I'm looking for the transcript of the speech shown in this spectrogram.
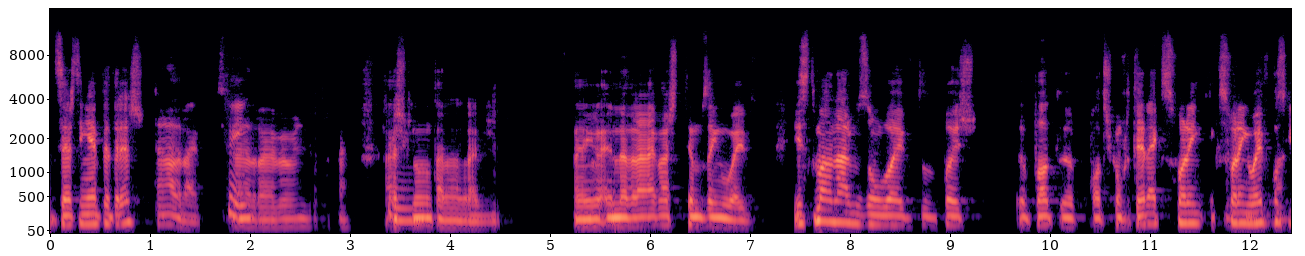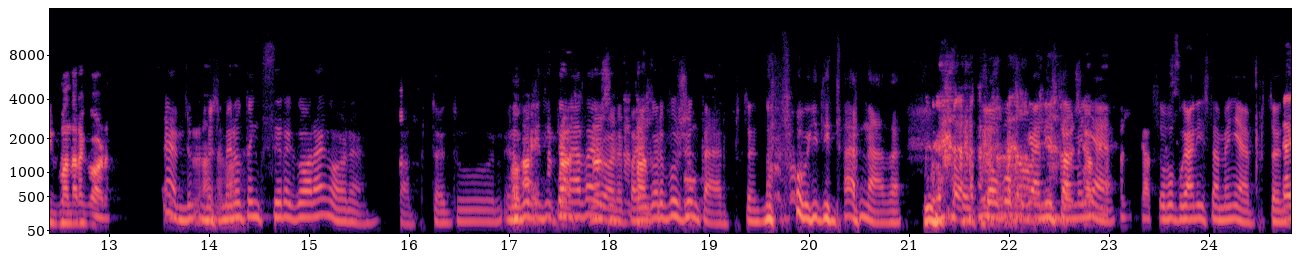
Disseste em MP3? Está na Drive. Sim. Está na Drive. Eu... Acho que não está na Drive. Em, na Drive acho que temos em Wave. E se te mandarmos um Wave, tu depois eh, pode, eh, podes converter, é que se forem, que se forem Wave conseguimos mandar agora. É, mas também não tem que ser agora, agora. Pá, portanto, eu não vou editar nada agora. Pá, agora vou jantar, portanto, não vou editar nada. só vou pegar nisto amanhã. Só vou pegar nisto amanhã. Portanto, é,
